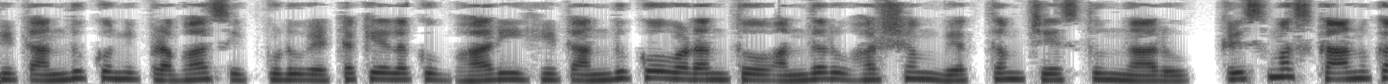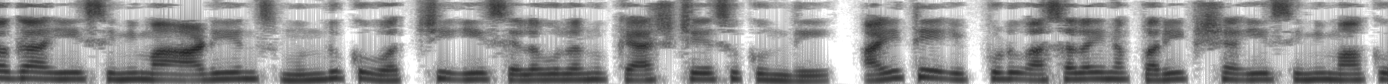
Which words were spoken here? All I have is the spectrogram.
హిట్ అందుకొని ప్రభాస్ ఇప్పుడు ఎట్టకేలకు భారీ హిట్ అందుకోవడంతో అందరూ హర్షం వ్యక్తం చేస్తున్నారు. క్రిస్మస్ కానుకగా ఈ సినిమా ఆడియన్స్ ముందుకు వచ్చి ఈ సెలవులను క్యాష్ చేసుకుంది. అయితే ఇప్పుడు అసలైన పరీక్ష ఈ సినిమాకు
